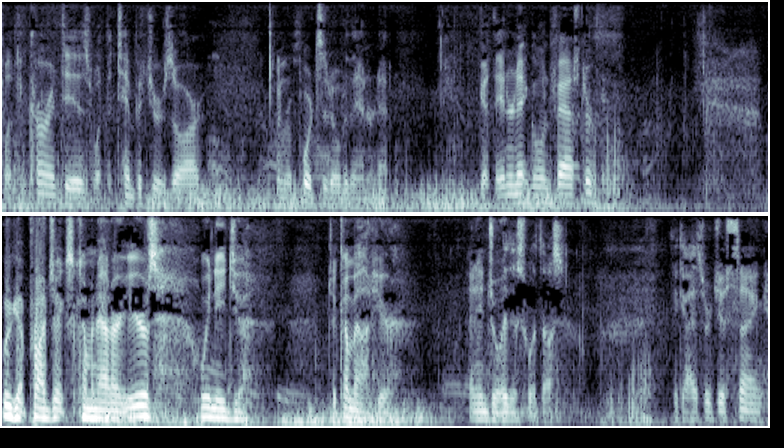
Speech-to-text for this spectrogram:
what the current is, what the temperatures are, and reports it over the internet. We've got the internet going faster. We've got projects coming out our ears. We need you to come out here and enjoy this with us. The guys are just saying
